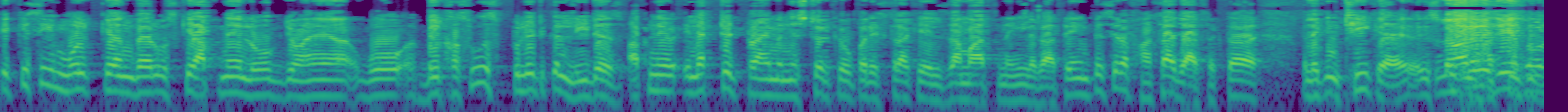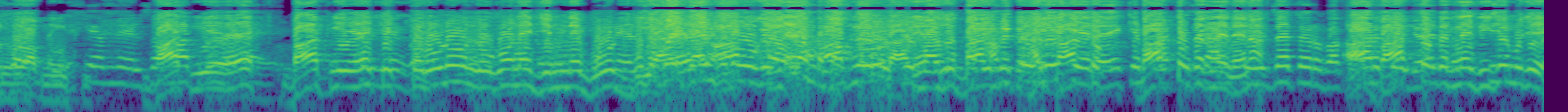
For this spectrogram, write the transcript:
कि किसी मुल्क के अंदर उसके अपने लोग जो हैं वो बिलखसूस पॉलिटिकल लीडर्स अपने इलेक्टेड प्राइम मिनिस्टर के ऊपर इस तरह के इल्ज़ाम नहीं लगाते इन पे सिर्फ़ हंसा जा सकता है लेकिन ठीक है लगाने नहीं। ज़रूरत थी बात यह है बात यह है कि करोड़ों लोगों ने जिनने वोट दिया बात तो- तो करने देना बात तो करने दीजिए मुझे।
